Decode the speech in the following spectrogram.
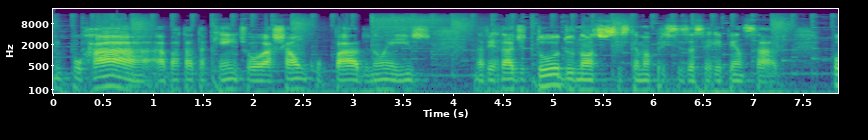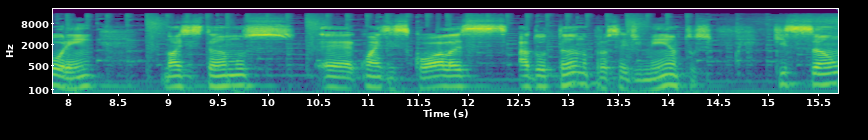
empurrar a batata quente ou achar um culpado, não é isso. Na verdade, todo o nosso sistema precisa ser repensado. Porém, nós estamos é, com as escolas adotando procedimentos que são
